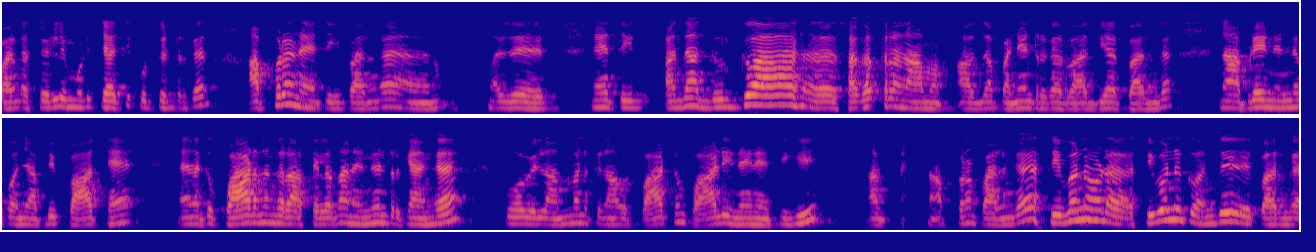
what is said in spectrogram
பாருங்கள் சொல்லி முடிச்சாச்சு கொடுத்துட்டுருக்கேன் அப்புறம் நேற்றுக்கு பாருங்கள் அது நேற்று அதான் துர்கா சகசிரநாமம் அதுதான் பண்ணிட்டு இருக்கார் வாத்தியார் பாருங்க. நான் அப்படியே நின்று கொஞ்சம் அப்படியே பார்த்தேன். எனக்கு பாடணுங்கிற ஆசையில் தான் நின்றுட்டு இருக்கேங்க கோவில் அம்மனுக்கு நான் ஒரு பாட்டும் பாடினேன் நேற்றுக்கு அப் அப்புறம் பாருங்க சிவனோட சிவனுக்கு வந்து பாருங்க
